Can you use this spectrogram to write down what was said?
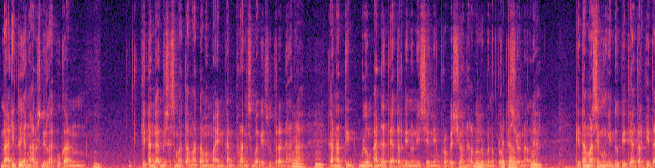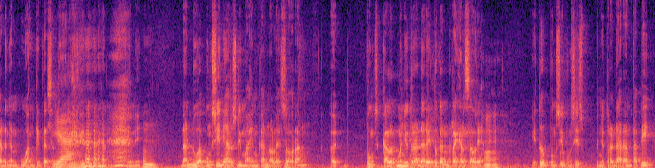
Nah itu yang harus dilakukan. Kita nggak bisa semata-mata memainkan peran sebagai sutradara, karena ti- belum ada teater di Indonesia yang profesional, benar-benar profesional ya. Kita masih menghidupi teater kita dengan uang kita sendiri Ya. gitu. dengan ini. Nah dua fungsi ini harus dimainkan oleh seorang eh, fungsi, kalau menyutradara itu kan rehearsal ya. Itu fungsi-fungsi penyutradaran, tapi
